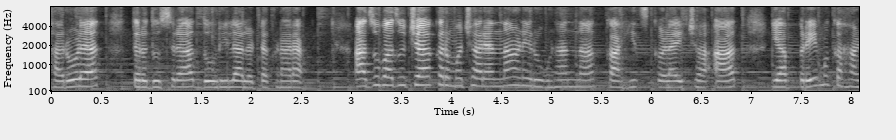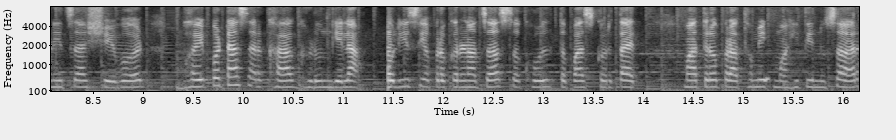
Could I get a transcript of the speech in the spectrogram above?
थारोळ्यात तर दुसरा दोरीला लटकणारा. आजूबाजूच्या कर्मचाऱ्यांना आणि रुग्णांना काहीच कळायच्या आत या प्रेम कहाणीचा शेवट भयपटासारखा घडून गेला. पोलीस या प्रकरणाचा सखोल तपास करतायत. मात्र प्राथमिक माहितीनुसार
